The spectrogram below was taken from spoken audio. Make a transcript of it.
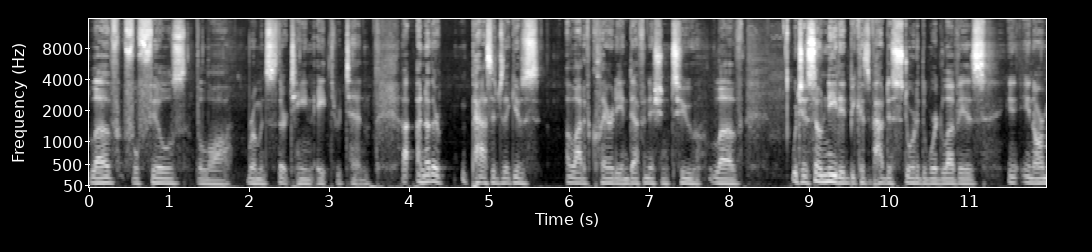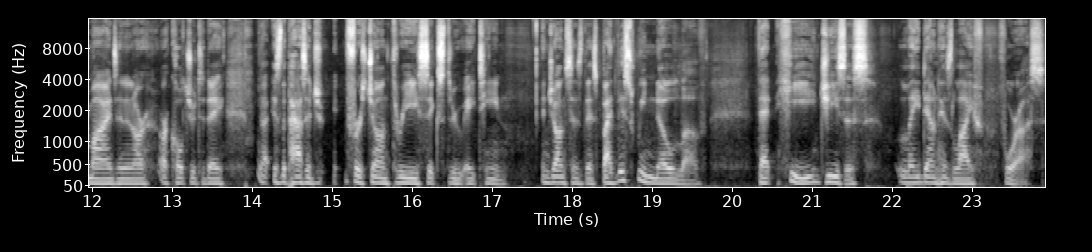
Love fulfills the law. Romans 13, 8 through 10. Uh, another passage that gives a lot of clarity and definition to love which is so needed because of how distorted the word love is in, in our minds and in our, our culture today, uh, is the passage 1 John 3 6 through 18. And John says this By this we know love, that he, Jesus, laid down his life for us,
